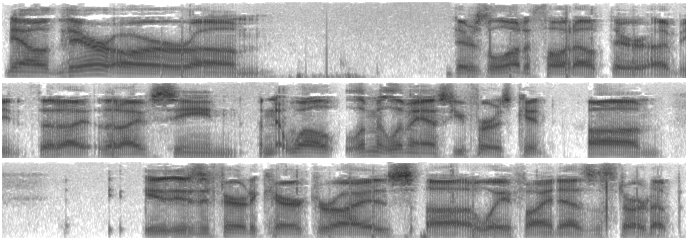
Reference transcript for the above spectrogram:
Now there are um, there's a lot of thought out there. I mean that I that I've seen. And, well, let me let me ask you first. Can, um, is, is, it fair to characterize uh, Awayfind as a startup?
